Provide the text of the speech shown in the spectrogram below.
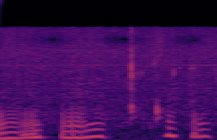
Mm-hmm. hmm.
